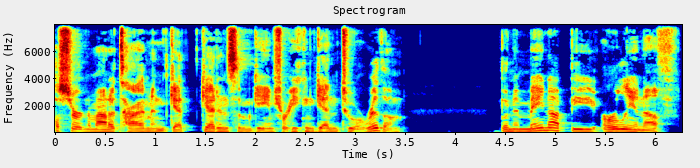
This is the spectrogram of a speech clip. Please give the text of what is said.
a certain amount of time and get get in some games where he can get into a rhythm. But it may not be early enough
